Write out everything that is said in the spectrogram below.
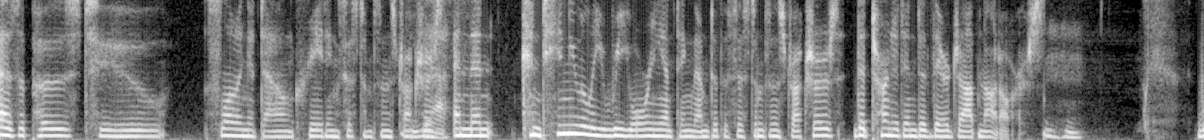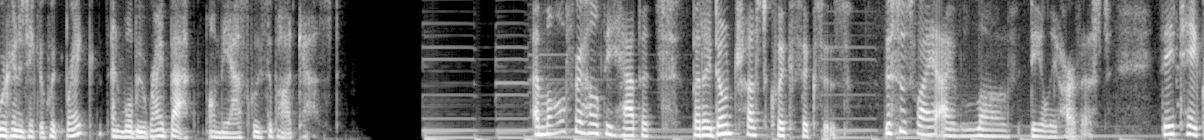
as opposed to slowing it down, creating systems and structures, Yes. and then continually reorienting them to the systems and structures that turn it into their job, not ours. Mm-hmm. We're going to take a quick break and we'll be right back on the Ask Lisa podcast. I'm all for healthy habits, but I don't trust quick fixes. This is why I love Daily Harvest. They take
